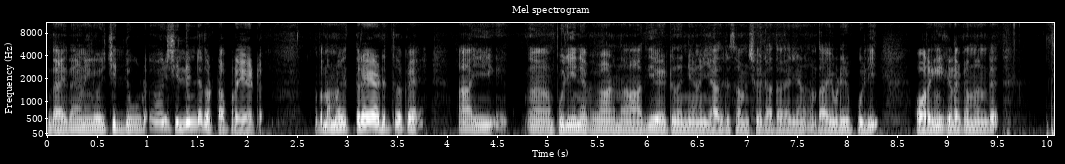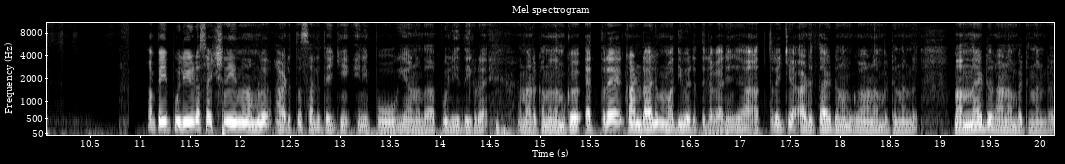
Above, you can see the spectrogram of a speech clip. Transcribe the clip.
അതായതാണെങ്കിൽ ഒരു ചില്ല് കൂടെ ഒരു ചില്ലിന്റെ തൊട്ടപ്പുറയായിട്ട്. അപ്പോൾ നമ്മൾ ഇത്രയും അടുത്തൊക്കെ ആ ഈ പുലീനെയൊക്കെ കാണുന്ന ആദ്യമായിട്ട് തന്നെയാണ് യാതൊരു സംശയമില്ലാത്ത കാര്യമാണ്. അതാ ഇവിടെ ഒരു പുലി ഉറങ്ങി കിടക്കുന്നുണ്ട് അപ്പോൾ ഈ പുലിയുടെ സെക്ഷനിൽ നിന്ന് നമ്മൾ അടുത്ത സ്ഥലത്തേക്ക് ഇനി പോവുകയാണ്. അത് ആ പുലി ഇതിലൂടെ നടക്കുന്നത്. നമുക്ക് എത്ര കണ്ടാലും മതി വരത്തില്ല. കാര്യം അത്രയ്ക്ക് അടുത്തായിട്ട് നമുക്ക് കാണാൻ പറ്റുന്നുണ്ട്. നന്നായിട്ട് കാണാൻ പറ്റുന്നുണ്ട്.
